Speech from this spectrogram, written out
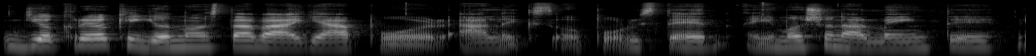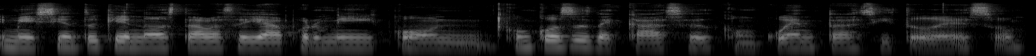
yo creo que yo no estaba allá por Alex o por usted emocionalmente y me siento que no estabas allá por mí con, con cosas de casa, con cuentas y todo eso.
